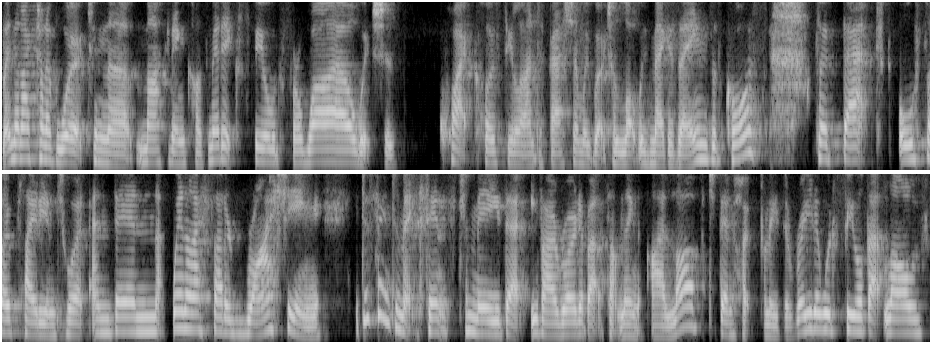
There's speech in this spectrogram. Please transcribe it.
And then I kind of worked in the marketing cosmetics field for a while, which is quite closely aligned to fashion. We worked a lot with magazines, of course. So that also played into it. And then when I started writing, it just seemed to make sense to me that if I wrote about something I loved, then hopefully the reader would feel that love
